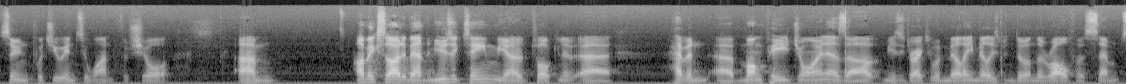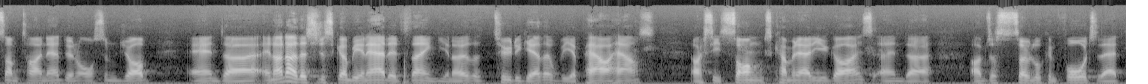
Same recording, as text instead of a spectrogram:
soon put you into one for sure. Um, I'm excited about the music team. You know, talking, uh, having uh, Mongpi join as our music director with Millie. Millie's been doing the role for some, some time now, doing an awesome job. And uh, and I know this is just going to be an added thing. You know, the two together will be a powerhouse. I see songs coming out of you guys, and uh, I'm just so looking forward to that.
